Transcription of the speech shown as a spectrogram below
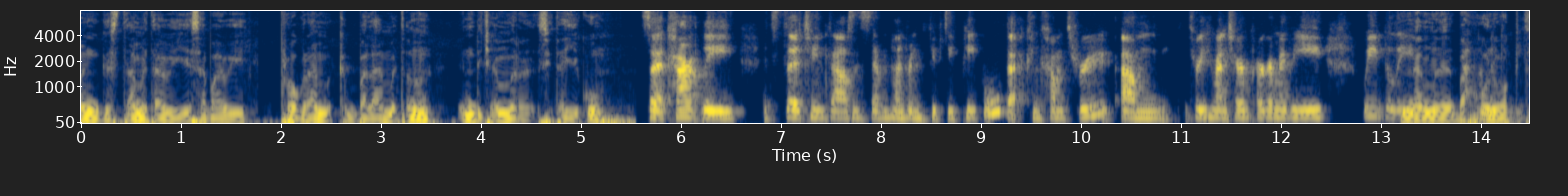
መንግሥት ዓመታዊ የሰብአዊ ፕሮግራም ቅበላ መጠኑን እንዲጨምር ሲጠይቁ So currently, it's 13,750 people that can come through um, through humanitarian program every year. We believe እናም በአሁኑ ወቅት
